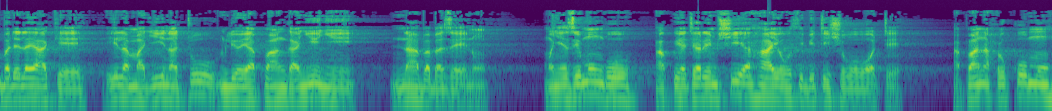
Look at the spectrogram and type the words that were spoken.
badala yake ila majina tu mlioyapanga nyinyi na baba zenu. Mwenyezi Mungu hakuyateremshia hayo uthibitisho wowote. Hapana hukumu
